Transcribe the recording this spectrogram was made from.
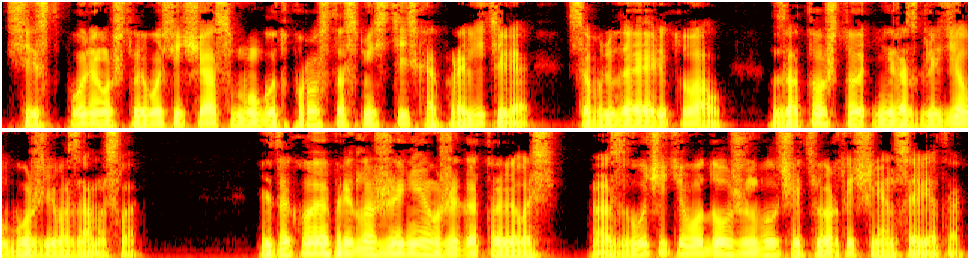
Сист понял, что его сейчас могут просто сместить как правителя, соблюдая ритуал, за то, что не разглядел Божьего замысла. И такое предложение уже готовилось. Озвучить его должен был четвертый член Совета.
